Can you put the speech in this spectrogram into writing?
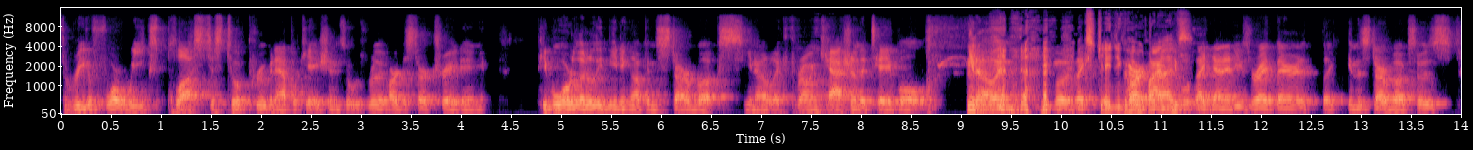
three to four weeks plus just to approve an application. So it was really hard to start trading people were literally meeting up in Starbucks, you know, like throwing cash on the table, you know, and people like exchanging hard drives. people's identities right there, like in the Starbucks. So it was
